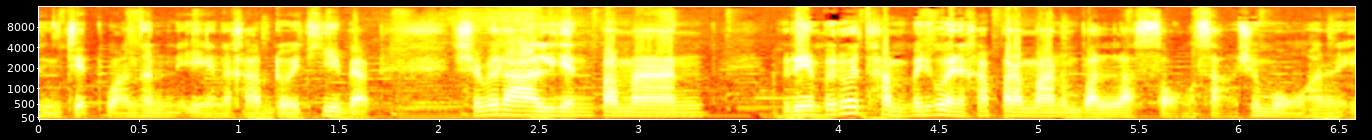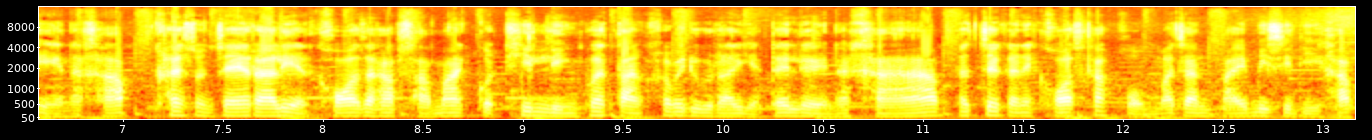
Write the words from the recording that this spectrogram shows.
3-7 วันเท่านั้นเองนะครับ โดยที่แบบใช้เวลาเรียนประมาณเรียนไปด้วยทำไปด้วยนะครับ ประมาณวันละ 2-3 ชั่วโมงเท่านั้นเองนะครับ ใครสนใจรายละเอียดคอร์สนะครับ สามารถกดที่ลิงก์เพื่อตามเข้าไปดูรายละเอียดได้เลยนะครับ แล้วเจอกันในคอร์สครับผมอาจารย์ไป BCD ครับ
